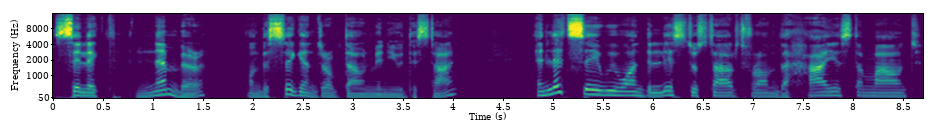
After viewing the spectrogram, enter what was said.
Select number on the second drop down menu this time. And let's say we want the list to start from the highest amount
